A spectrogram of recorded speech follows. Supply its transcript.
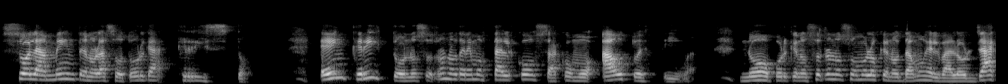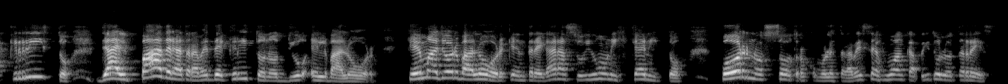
solamente nos las otorga Cristo. En Cristo nosotros no tenemos tal cosa como autoestima. No, porque nosotros no somos los que nos damos el valor. Ya Cristo, ya el Padre a través de Cristo nos dio el valor. ¿Qué mayor valor que entregar a su Hijo unigénito por nosotros, como lo establece Juan capítulo 3,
